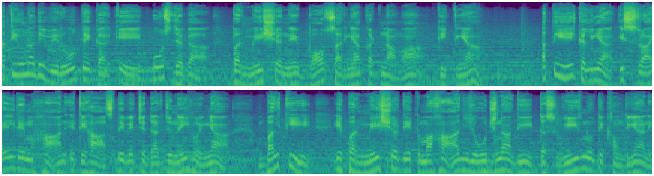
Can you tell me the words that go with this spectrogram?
ਅਤੇ ਉਹਨਾਂ ਦੇ ਵਿਰੋਧ ਦੇ ਕਰਕੇ ਉਸ ਜਗ੍ਹਾ ਪਰਮੇਸ਼ਰ ਨੇ ਬਹੁਤ ਸਾਰੀਆਂ ਘਟਨਾਵਾਂ ਕੀਤੀਆਂ। ਅਤੇ ਇਹ ਕਲੀਆਂ ਇਸਰਾਇਲ ਦੇ ਮਹਾਨ ਇਤਿਹਾਸ ਦੇ ਵਿੱਚ ਦਰਜ ਨਹੀਂ ਹੋਈਆਂ। ਬਲਕਿ ਇਹ ਪਰਮੇਸ਼ਰ ਦੀ ਇੱਕ ਮਹਾਨ ਯੋਜਨਾ ਦੀ ਤਸਵੀਰ ਨੂੰ ਦਿਖਾਉਂਦੀਆਂ ਨੇ।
